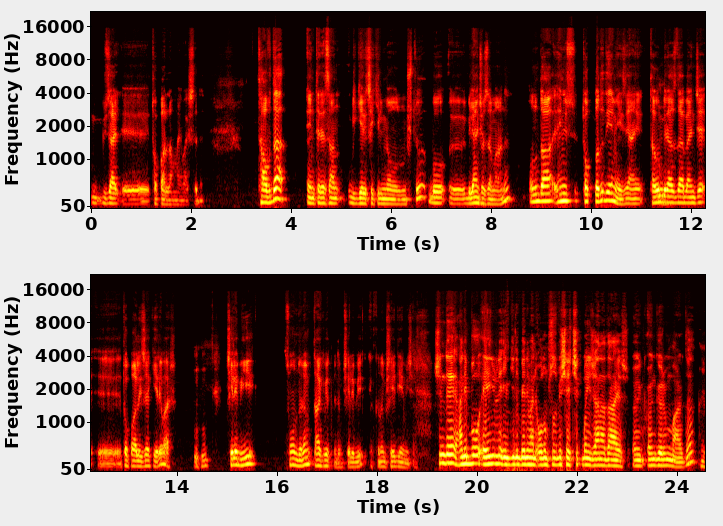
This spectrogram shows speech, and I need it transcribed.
güzel e, toparlanmaya başladı. Tav'da enteresan bir geri çekilme olmuştu. Bu e, bilanço zamanı. Onu daha henüz topladı diyemeyiz. Yani Tav'ın biraz daha bence e, toparlayacak yeri var. Hı hı. Çelebi'yi son dönem takip etmedim. Çelebi yakında bir şey diyemeyeceğim. Şimdi hani bu Eylül'le ilgili benim hani olumsuz bir şey çıkmayacağına dair ön- öngörüm vardı. Hı hı.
